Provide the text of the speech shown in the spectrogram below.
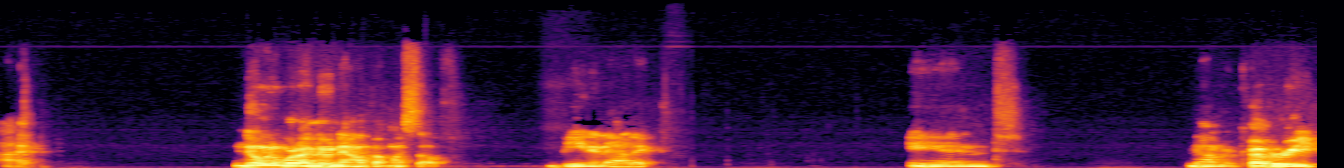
I knowing what I know now about myself, being an addict, and now in recovery,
